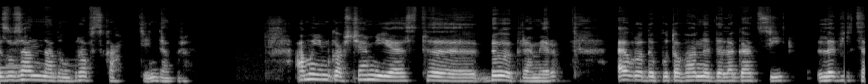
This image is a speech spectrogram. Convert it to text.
Zuzanna Dąbrowska. Dzień dobry. A moim gościem jest e, były premier, eurodeputowany delegacji Lewica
